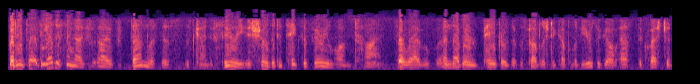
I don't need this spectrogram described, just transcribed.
But it, uh, the other thing I've I've done with this this kind of theory is show that it takes a very long time. So uh, another paper that was published a couple of years ago asked the question:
